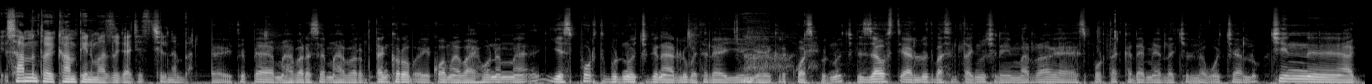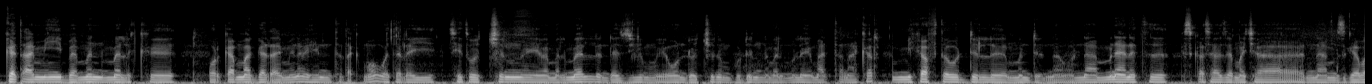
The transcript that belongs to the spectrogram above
ሳምንታዊ campaign ማዘጋጀት ይችል ነበር። ኢትዮጵያ ማህበረሰብ ማህበር ጠንክሮ የቆመ ባይሆንም የስፖርት ቡድኖች ግን አሉ። በተለያየ የእግር ኳስ ቡድኖች እዛ ውስጥ ያሉት በአሰልጣኞች ነው የሚመራው። የስፖርት አካዳሚ ያላቸው ሰዎች አሉ። ይቺን አጋጣሚ በምን መልክ ወርቃማ አጋጣሚ ነው። ይህን ተጠቅመው በተለይ ሴቶችን የመመልመል እንደዚሁም የወንዶችንም ቡድን መልምሎ የማጠናከር የሚከፍተው እድል ምንድን ነው እና ምን አይነት ቅስቀሳ ዘመቻ እና ምዝገባ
